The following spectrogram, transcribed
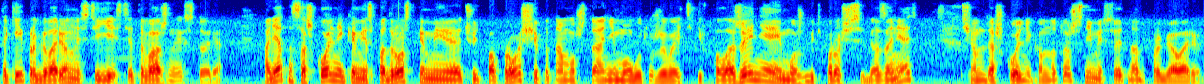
Такие проговоренности есть, это важная история. Понятно, со школьниками, с подростками чуть попроще, потому что они могут уже войти в положение и, может быть, проще себя занять, чем дошкольникам, но тоже с ними все это надо проговаривать.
